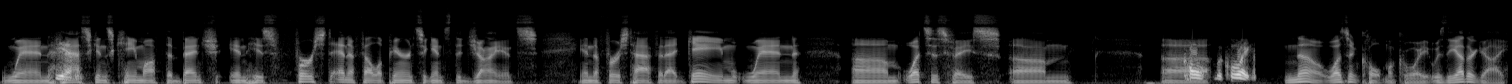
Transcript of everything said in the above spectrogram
when Yeah. Haskins came off the bench in his first NFL appearance against the Giants in the first half of that game when um, what's his face? Um, uh, Colt McCoy. no, it wasn't Colt McCoy. It was the other guy.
